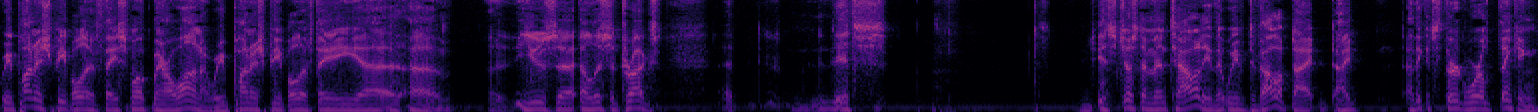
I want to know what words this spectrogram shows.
We punish people if they smoke marijuana. We punish people if they uh, um, use uh, illicit drugs. Uh, It's it's just a mentality that we've developed. I I I think it's third world thinking.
